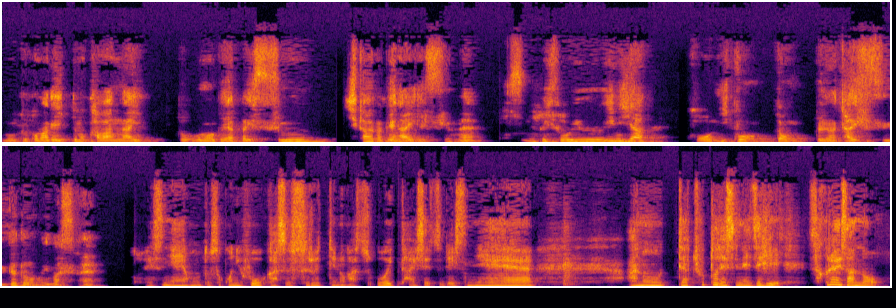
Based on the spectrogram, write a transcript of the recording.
もうどこまで行っても変わんないと思うと、やっぱり進む力が出ないですよね。やっぱりそういう意味じゃ、こう行こう、ドンというのは大切だと思いますね。そうですね。本当そこにフォーカスするっていうのがすごい大切ですね。あの、じゃあちょっとですね、ぜひ、桜井さんの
